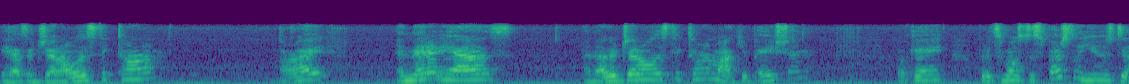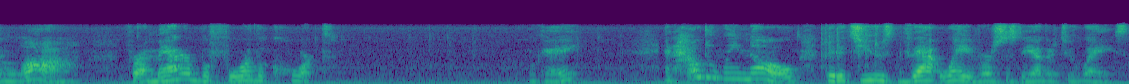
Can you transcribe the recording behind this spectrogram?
It has a generalistic term. All right? And then it has another generalistic term, occupation. Okay? But it's most especially used in law for a matter before the court. Okay? And how do we know that it's used that way versus the other two ways?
